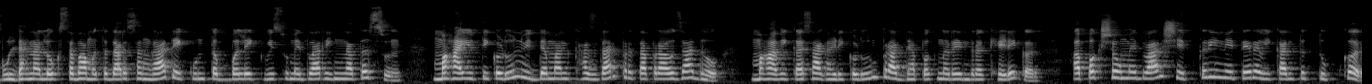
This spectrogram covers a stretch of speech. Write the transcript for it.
बुलढाणा लोकसभा मतदारसंघात एकूण तब्बल एकवीस उमेदवार रिंगणात असून महायुतीकडून विद्यमान खासदार प्रतापराव जाधव महाविकास आघाडीकडून प्राध्यापक नरेंद्र खेडेकर अपक्ष उमेदवार शेतकरी नेते रविकांत तुपकर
